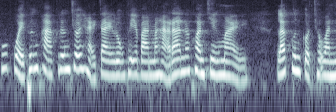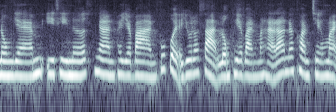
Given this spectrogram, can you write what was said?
ผู้ป่วยพึ่งพาเครื่องช่วยหายใจโรงพยาบาลมหาราชนครเชียงใหม่ และคุณกฎชวันนงแย้ม ET Nurse งานพยาบาล ผู้ป่วยอายุรศาสตร์โรงพยาบาลมหาราชนครเชียงใหม่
